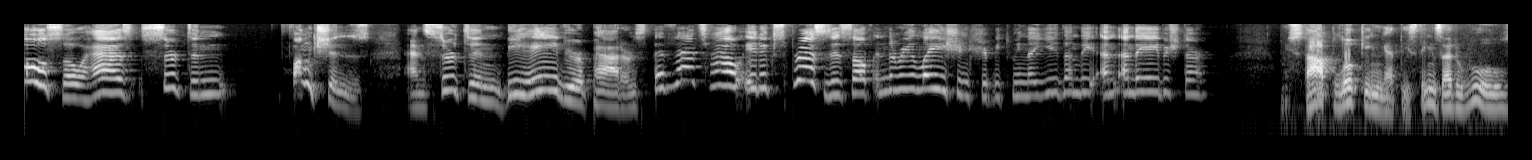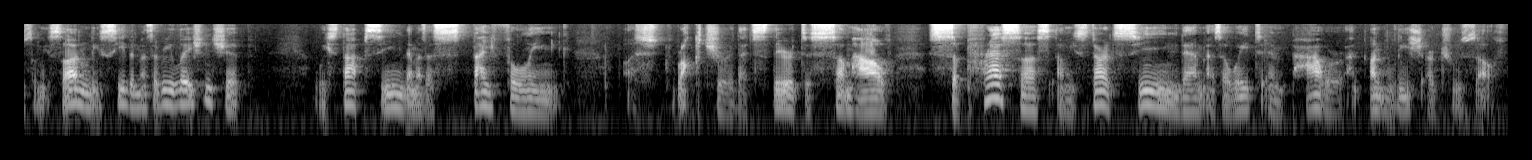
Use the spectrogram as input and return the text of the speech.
also has certain functions and certain behavior patterns that that's how it expresses itself in the relationship between the yid and the and, and the Abishter. We stop looking at these things as rules and we suddenly see them as a relationship. We stop seeing them as a stifling, a structure that's there to somehow suppress us, and we start seeing them as a way to empower and unleash our true self.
